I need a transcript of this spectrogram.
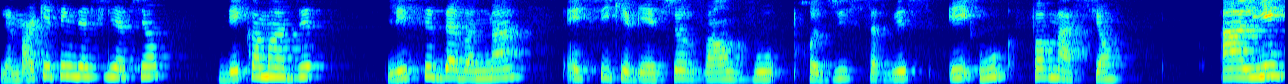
le marketing d'affiliation, les commandites, les sites d'abonnement, ainsi que bien sûr vendre vos produits, services et ou formations. En lien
